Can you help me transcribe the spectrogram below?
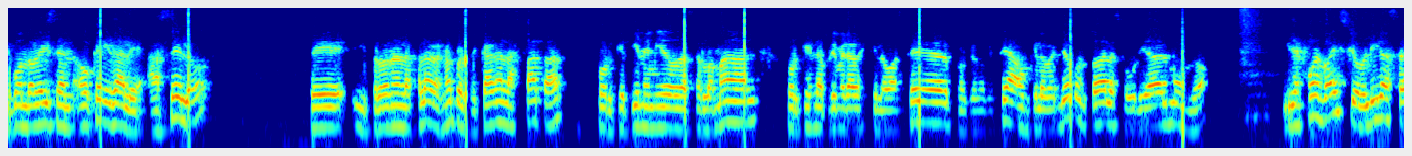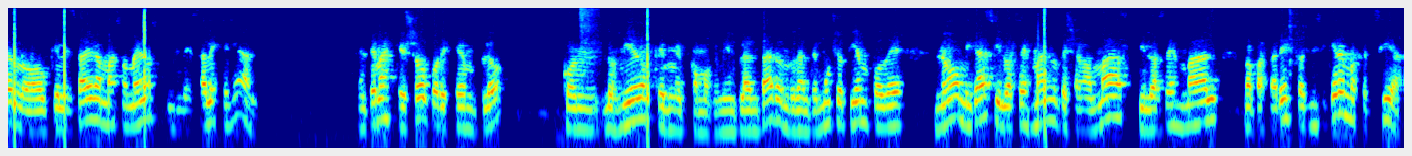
Y cuando le dicen, ok, dale, hacelo, y perdonen las palabras, ¿no? Pero se cagan las patas porque tiene miedo de hacerlo mal, porque es la primera vez que lo va a hacer, porque lo que sea, aunque lo vendió con toda la seguridad del mundo, y después va y se obliga a hacerlo, aunque le salga más o menos y le sale genial. El tema es que yo, por ejemplo, con los miedos que me, como que me implantaron durante mucho tiempo de, no, mirá, si lo haces mal no te llaman más, si lo haces mal va a pasar esto, ni siquiera me ejercía.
